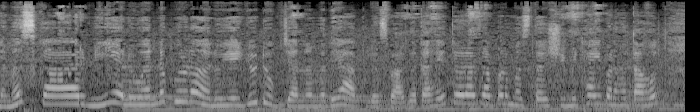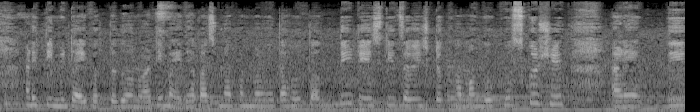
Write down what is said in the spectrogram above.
नमस्कार मी अनु अन्नपूर्ण अनु या युट्यूब चॅनलमध्ये आपलं स्वागत आहे. तर आज आपण मस्त अशी मिठाई बनवत आहोत. आणि ती मिठाई फक्त दोन वाटी मैद्यापासून आपण बनवत आहोत. अगदी टेस्टी चविष्ट खमंग खुसखुशीत आणि अगदी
